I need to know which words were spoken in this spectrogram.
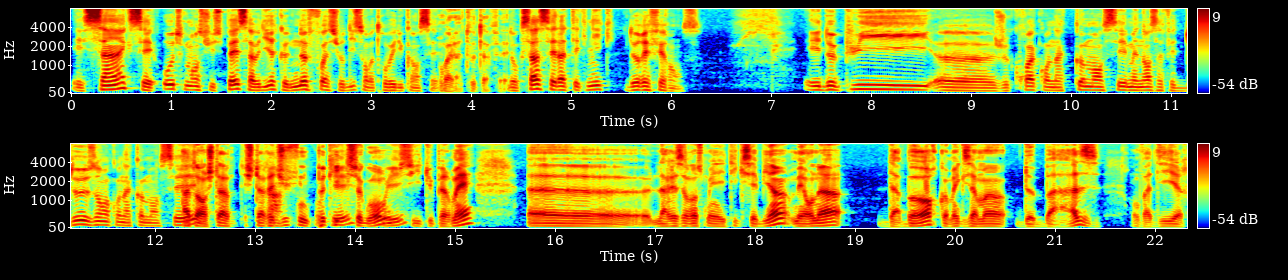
Et 5, c'est hautement suspect. Ça veut dire que 9 fois sur 10, on va trouver du cancer. Voilà, tout à fait. Donc, ça, c'est la technique de référence. Et depuis, euh, je crois qu'on a commencé, maintenant, ça fait deux ans qu'on a commencé. Attends, je t'ar- je t'arrête Ah, juste une petite seconde, oui. si tu permets. Euh, la résonance magnétique, c'est bien, mais on a d'abord comme examen de base, on va dire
